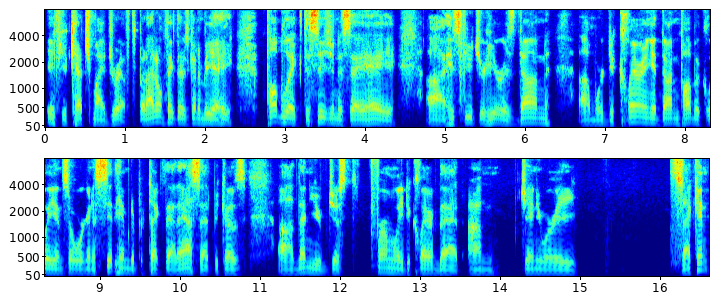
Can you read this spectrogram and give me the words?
if you catch my drift. But I don't think there's going to be a public decision to say, hey, uh, his future here is done. Um, we're declaring it done publicly. And so we're going to sit him to protect that asset because uh, then you've just firmly declared that on January second,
